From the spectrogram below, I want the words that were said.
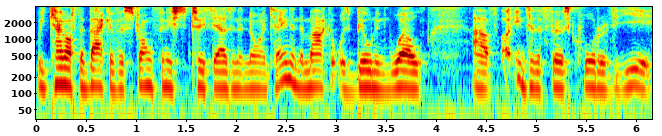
We came off the back of a strong finish to 2019, and the market was building well uh, into the first quarter of the year.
